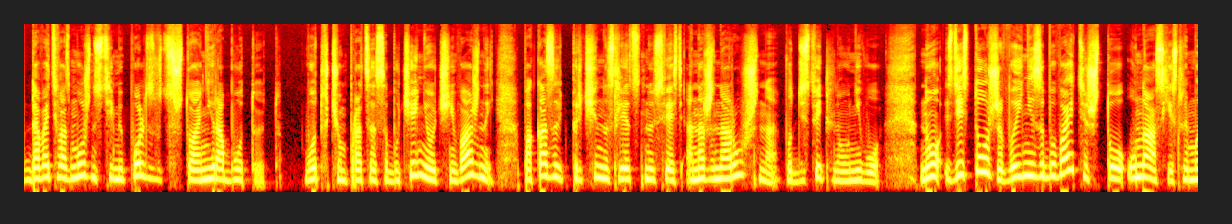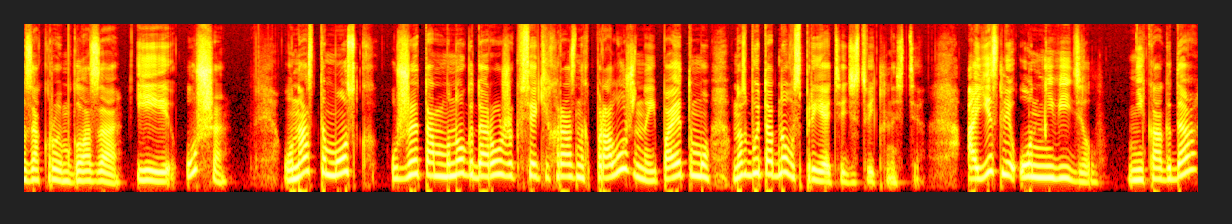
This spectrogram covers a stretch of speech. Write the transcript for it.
давать возможность ими пользоваться, что они работают. Вот в чем процесс обучения очень важный. Показывать причинно-следственную связь. Она же нарушена, вот действительно у него. Но здесь тоже вы не забывайте, что у нас, если мы закроем глаза и уши, у нас-то мозг уже там много дорожек всяких разных проложено, и поэтому у нас будет одно восприятие действительности. А если он не видел никогда,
